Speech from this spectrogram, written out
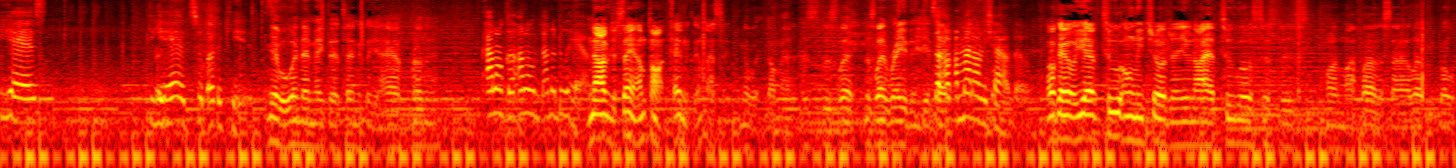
He has. He had two other kids. Yeah, but wouldn't that make that technically your half brother? I don't. go- I don't. I don't do half. No, I'm just saying. I'm talking technically. I'm not saying. You know what? Don't matter. Let's, let's let let's let Raven get So back. I'm I'm not only child though. Okay, well, you have two only children, even though I have two little sisters on my father's side. I love you both,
